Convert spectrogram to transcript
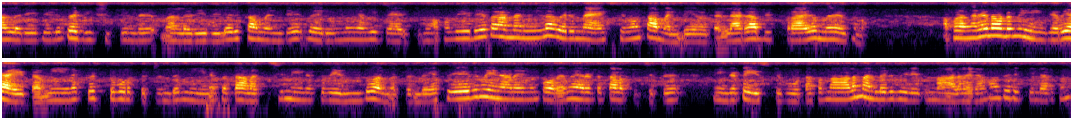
നല്ല രീതിയിൽ പ്രതീക്ഷിക്കുന്നുണ്ട്. നല്ല രീതിയിൽ ഒരു കമന്റ് വരും എന്ന് ഞാൻ വിചാരിക്കുന്നു. അപ്പോൾ വീഡിയോ കാണുന്ന എല്ലാവരും മാക്സിമം കമന്റ് ചെയ്യണം കേട്ടോ. എല്ലാവരുടെ അഭിപ്രായം ഒന്ന് എഴുതണം. അപ്പോൾ അങ്ങനെ നമ്മുടെ മീൻകറി ആയിട്ടാണ് മീനൊക്കെ ഇട്ട് കൊടുത്തിട്ടുണ്ട്. മീനൊക്കെ തിളച്ച് മീനൊക്കെ വെന്ത് വന്നിട്ടുണ്ട്. ഏത് മീനാണെങ്കിലും കുറേ നേരമായിട്ട് തിളപ്പിച്ചിട്ട് മീനിന്റെ ടേസ്റ്റ് കൂട്ടും. അപ്പം നാളെ നല്ലൊരു വീഡിയോ നാളെ വരാം. അതൊരിക്കലും എല്ലാവർക്കും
